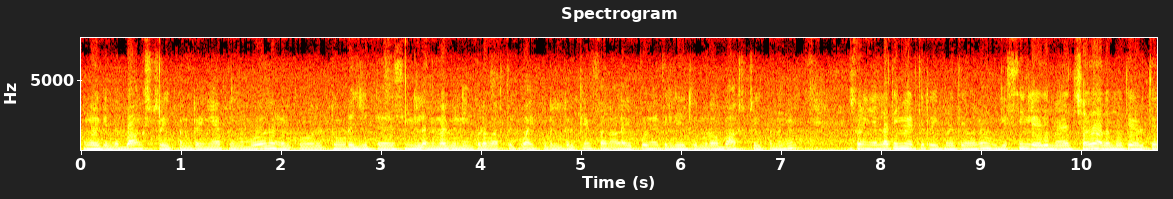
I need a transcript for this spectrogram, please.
உங்களுக்கு இந்த பாக்ஸ் ட்ரை பண்ணுறீங்க அப்படிங்கும்போது உங்களுக்கு ஒரு டூ டிஜிட் சிங்கிள் அந்த மாதிரி வின்னிங் கூட வரதுக்கு வாய்ப்புகள் இருக்குது ஸோ அதனால் எப்போதுமே த்ரீ டிஜிட் மட்டும் பாக்ஸ் ட்ரை பண்ணுங்கள் ஸோ நீங்கள் எல்லாத்தையுமே எடுத்து ட்ரை பண்ண தேவையில்ல. உங்கள் கெஸ்ஸிங்கில் எது மேட்ச் ஆகும் அதை மொத்தம் எடுத்து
